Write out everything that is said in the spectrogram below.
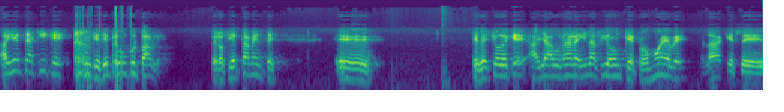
Hay gente aquí que, siempre es un culpable, pero ciertamente eh, el hecho de que haya una legislación que promueve que se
